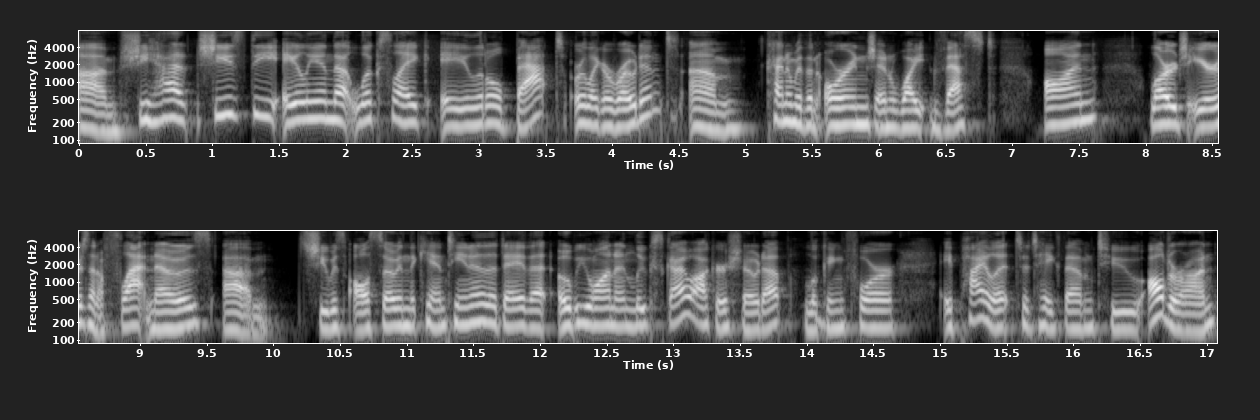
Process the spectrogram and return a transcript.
Um, she had she's the alien that looks like a little bat or like a rodent, um, kind of with an orange and white vest on, large ears and a flat nose. Um, she was also in the cantina the day that Obi Wan and Luke Skywalker showed up looking for a pilot to take them to Alderaan.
